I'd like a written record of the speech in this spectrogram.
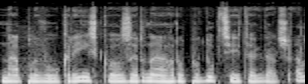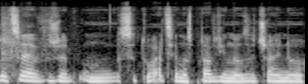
напливу українського зерна, агропродукції і так далі. Але це вже ситуація насправді надзвичайно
